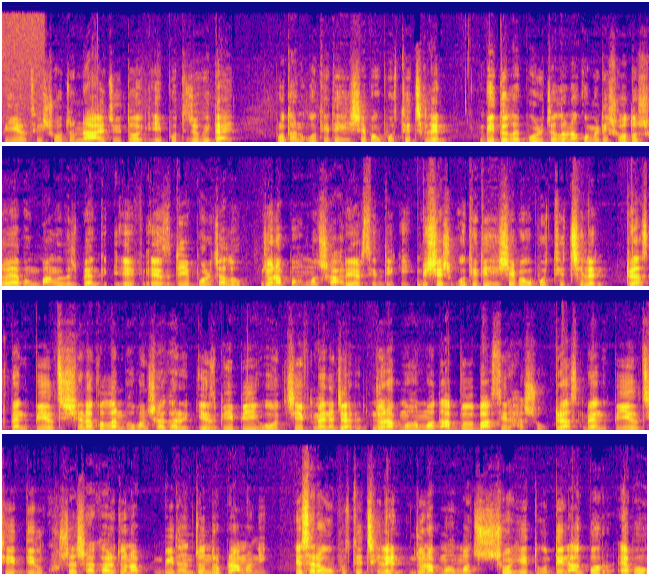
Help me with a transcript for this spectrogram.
পিএলসি সৌজন্যে আয়োজিত এই প্রতিযোগিতায় প্রধান অতিথি হিসেবে উপস্থিত ছিলেন বিদ্যালয় পরিচালনা কমিটির সদস্য এবং বাংলাদেশ ব্যাংক এফএসডি পরিচালক জনাব মোহাম্মদ শাহরিয়ার সিদ্দিকী। বিশেষ অতিথি হিসেবে উপস্থিত ছিলেন ট্রাস্ট ব্যাংক পিএলসি সেনা কল্যাণ ভবন শাখার এসভিপি ও চিফ ম্যানেজার জনাব Mohammad Abdul Basir Hasu, trust bank PLC Dilkhusha শাখার জনাব বিধানচন্দ্র প্রামাণিক। এছাড়া উপস্থিত ছিলেন জনাব মোহাম্মদ শহীদ উদ্দিন আকবর এবং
